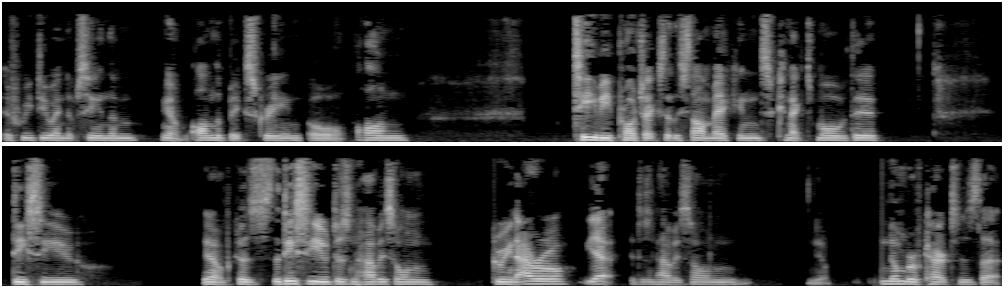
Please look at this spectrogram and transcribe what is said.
if we do end up seeing them, you know, on the big screen or on TV projects that they start making to connect more with the DCU. You know, because the DCU doesn't have its own Green Arrow yet. It doesn't have its own, you know, number of characters that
